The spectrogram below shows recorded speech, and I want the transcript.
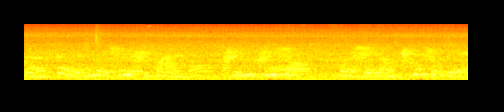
的个人卫生习惯，勤洗手或使用搓手液。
